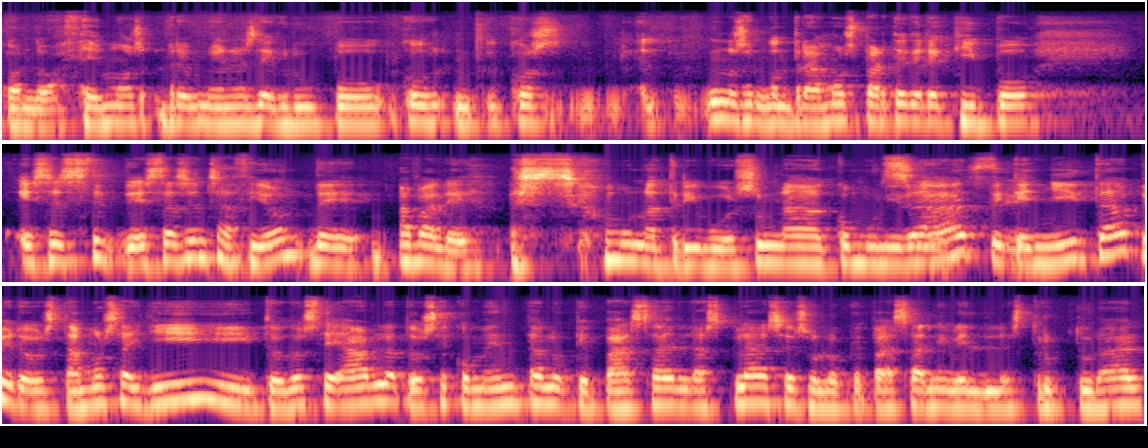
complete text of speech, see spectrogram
cuando hacemos reuniones de grupo, co- nos encontramos parte del equipo, es esa sensación de, ah, vale, es como una tribu, es una comunidad Sí, sí. pequeñita, pero estamos allí y todo se habla, todo se comenta, lo que pasa en las clases o lo que pasa a nivel estructural.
